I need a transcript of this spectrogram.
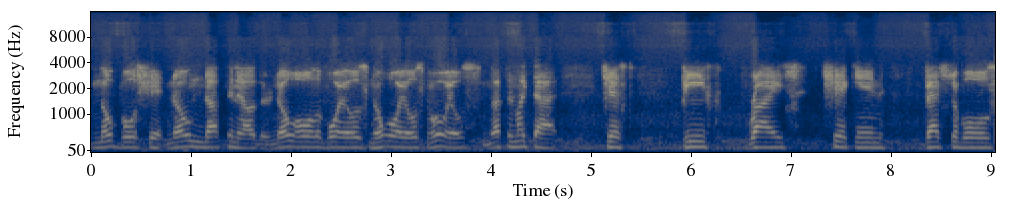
no bullshit, no nothing other, no olive oils, no oils, no oils, nothing like that. Just beef, rice, chicken, vegetables,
